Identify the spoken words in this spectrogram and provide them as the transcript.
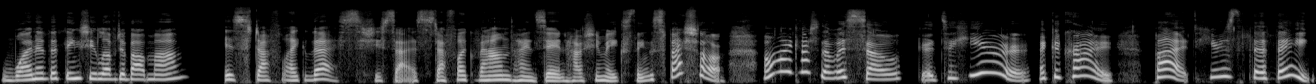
One of the things she loved about mom is stuff like this. She says stuff like Valentine's Day and how she makes things special. Oh my gosh, that was so good to hear. I could cry. But here's the thing.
